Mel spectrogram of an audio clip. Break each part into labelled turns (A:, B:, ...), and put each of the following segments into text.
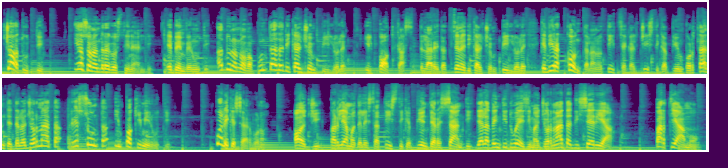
A: Ciao a tutti, io sono Andrea Agostinelli e benvenuti ad una nuova puntata di Calcio in Pillole, il podcast della redazione di Calcio in Pillole che vi racconta la notizia calcistica più importante della giornata riassunta in pochi minuti. Quelli che servono. Oggi parliamo delle statistiche più interessanti della ventiduesima giornata di Serie A. Partiamo!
